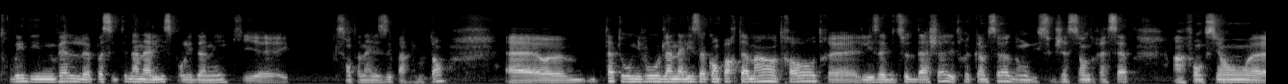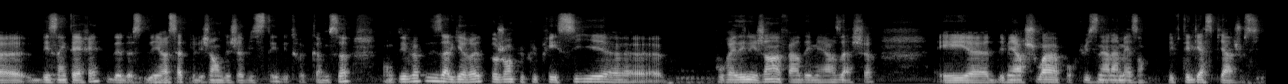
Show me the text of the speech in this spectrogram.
trouver des nouvelles possibilités d'analyse pour les données qui, qui sont analysés par Glouton. Euh, peut-être au niveau de l'analyse de comportement, entre autres, euh, les habitudes d'achat, des trucs comme ça, donc des suggestions de recettes en fonction euh, des intérêts des recettes que les gens ont déjà visitées, des trucs comme ça. Donc, développer des algorithmes toujours un peu plus précis pour aider les gens à faire des meilleurs achats et des meilleurs choix pour cuisiner à la maison, éviter le gaspillage aussi.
